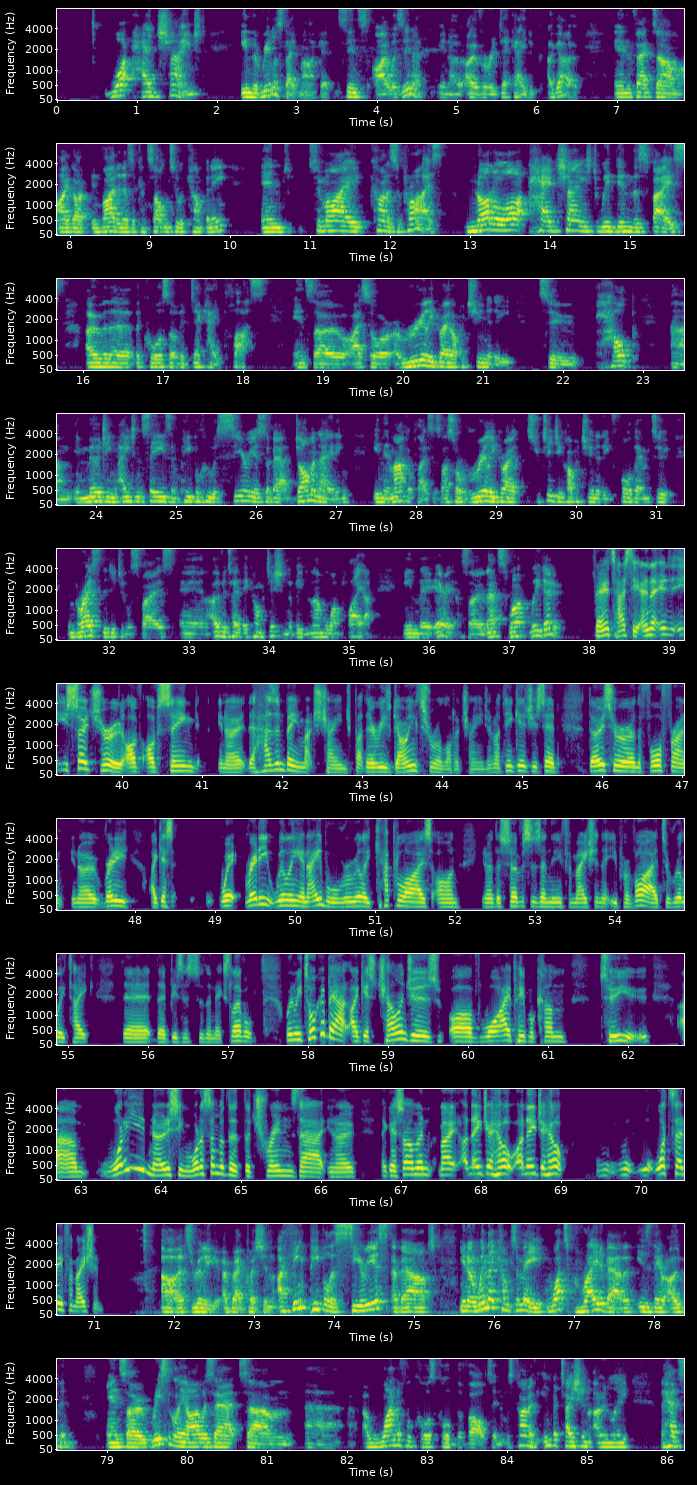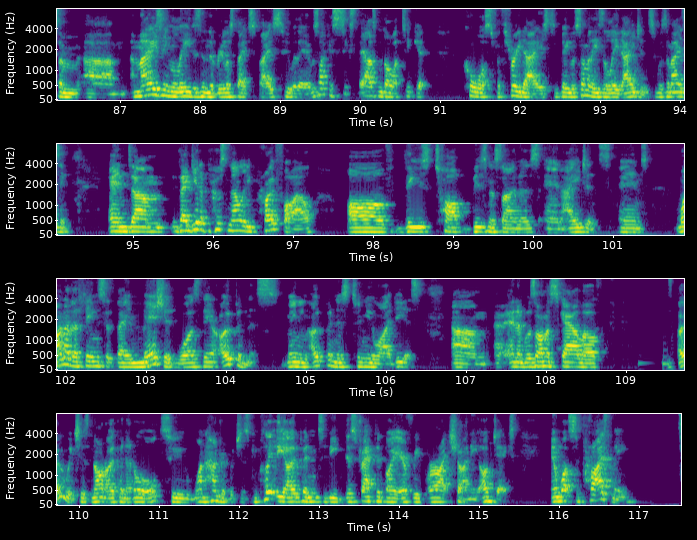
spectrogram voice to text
what had changed in the real estate market since I was in it, you know, over a decade ago. And in fact, um, I got invited as a consultant to a company, and to my kind of surprise, not a lot had changed within the space over the, the course of a decade plus. And so I saw a really great opportunity to help um, emerging agencies and people who are serious about dominating in their marketplaces. I saw a really great strategic opportunity for them to embrace the digital space and overtake their competition to be the number one player in their area. So that's what we do. Fantastic. And it, it's so true. I've, I've seen, you know, there hasn't been much change, but there is going through a lot of change. And I think, as you said, those who are in the forefront, you know, ready, I guess, ready, willing, and able will really capitalize on you know the services and the information that you provide to really take their their business to the next level. When we talk about, I guess, challenges of why people come to you, um, what are you noticing? What are some of the the trends that you know they go, Simon, mate, I need your help. I need your help. what's that information? Oh, that's really a great question. I think people are serious about, you know, when they come to me, what's great about it is they're open. And so recently I was at um, uh, a wonderful course called The Vault, and it was kind of invitation only. They had some um, amazing leaders in the real estate space who were there. It was like a $6,000 ticket course for three days to be with some of these elite agents. It was amazing. And um, they did a personality profile of these top business owners and agents. And one of the things that they measured was their openness, meaning openness to new ideas. Um, and it was on a scale of zero, which is not open at all, to 100, which is completely open to be distracted by every bright, shiny object. And what surprised me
